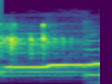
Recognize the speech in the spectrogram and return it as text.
Bye.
